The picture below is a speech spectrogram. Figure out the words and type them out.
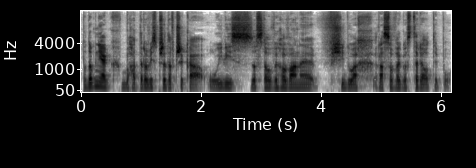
Podobnie jak bohaterowie sprzedawczyka, Willis został wychowany w sidłach rasowego stereotypu.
